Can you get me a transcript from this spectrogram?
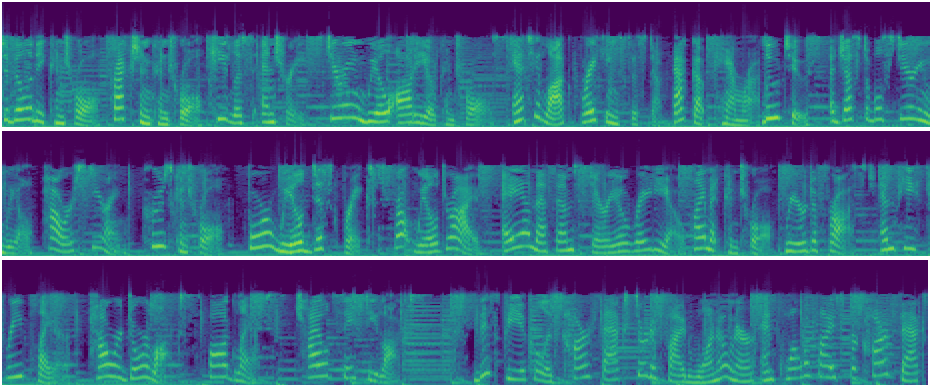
Stability control, traction control, keyless entry, steering wheel audio controls, anti-lock braking system, backup camera, Bluetooth, adjustable steering wheel, power steering, cruise control, four-wheel disc brakes, front-wheel drive, AM-FM stereo radio, climate control, rear defrost, MP3 player, power door locks, fog lamps, child safety locks, this vehicle is Carfax certified one owner and qualifies for Carfax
